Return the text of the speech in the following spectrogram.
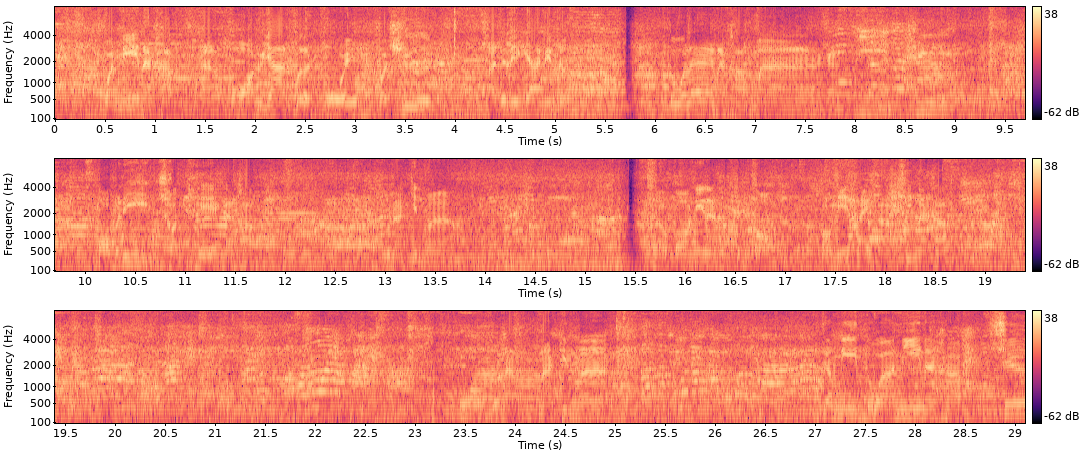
1 วันนี้นะครับอขออนุญาตเปิดโพยเพราะชื่ออาจจะเรียกยากนิดหนึ่ง ตัวแรกนะครับมากันที่ชื่อสตรอเบอรี่ช็อตเค้กนะครับ ดูน่ากินมาก แล้วก็นี่นะครับเป็นกล่องกล่องนี้ใส่3ชิ้นนะครับโอ้โหโดนัทน่ากินมาก จะมีตัวนี้นะครับ ชื่อ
